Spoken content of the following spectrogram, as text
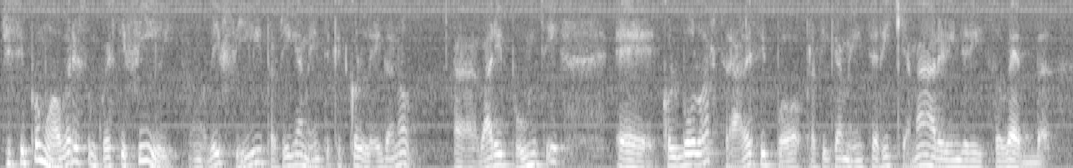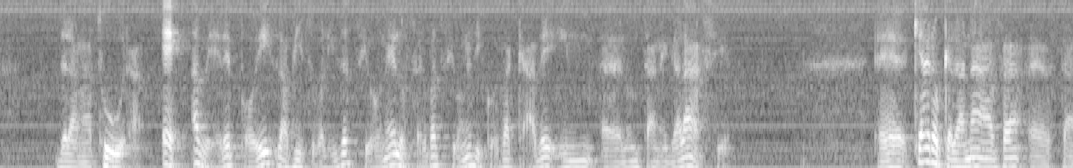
ci si può muovere su questi fili, sono dei fili praticamente che collegano eh, vari punti e col volo astrale si può praticamente richiamare l'indirizzo web della natura e avere poi la visualizzazione e l'osservazione di cosa accade in eh, lontane galassie. È chiaro che la NASA eh, sta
